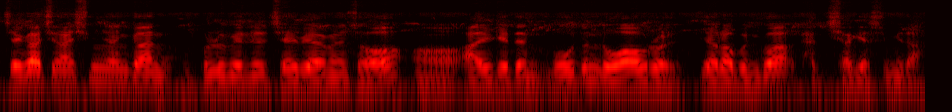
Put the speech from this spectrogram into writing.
제가 지난 10년간 블루베리를 재배하면서 어, 알게 된 모든 노하우를 여러분과 같이 하겠습니다.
